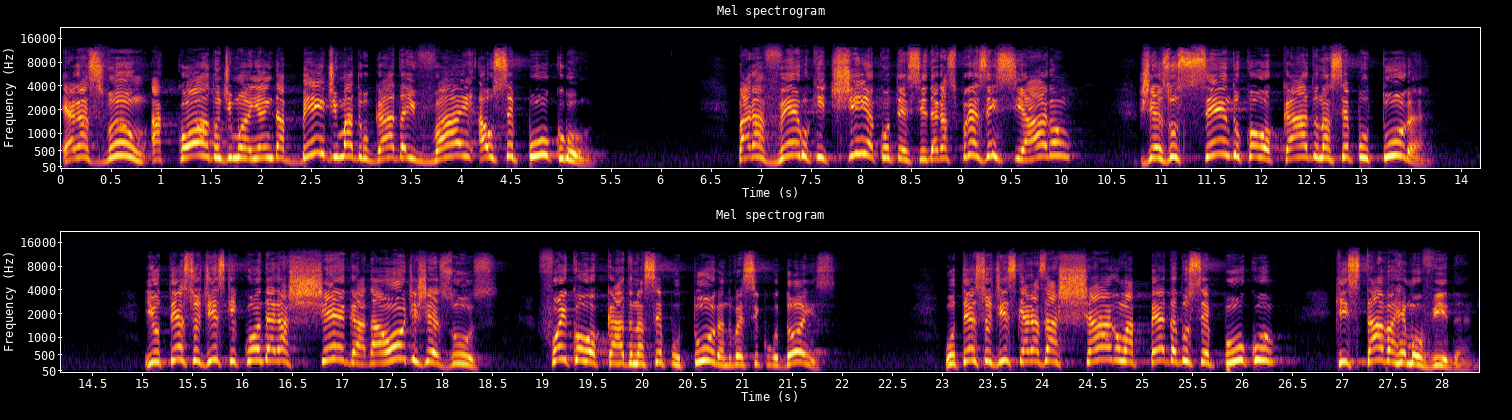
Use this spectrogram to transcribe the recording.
Elas vão, acordam de manhã, ainda bem de madrugada, e vai ao sepulcro para ver o que tinha acontecido. Elas presenciaram, Jesus sendo colocado na sepultura. E o texto diz que quando ela chega na onde Jesus foi colocado na sepultura, no versículo 2, o texto diz que elas acharam a pedra do sepulcro que estava removida.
